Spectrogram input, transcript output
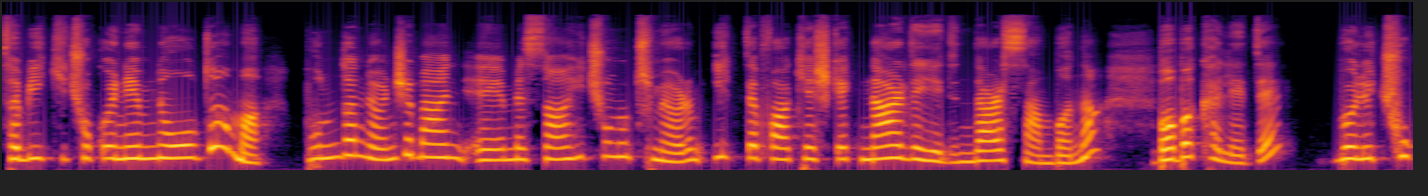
tabii ki çok önemli oldu ama bundan önce ben e, mesela hiç unutmuyorum. İlk defa keşkek nerede yedin dersen bana Babakale'de böyle çok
